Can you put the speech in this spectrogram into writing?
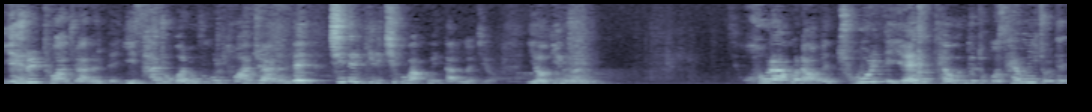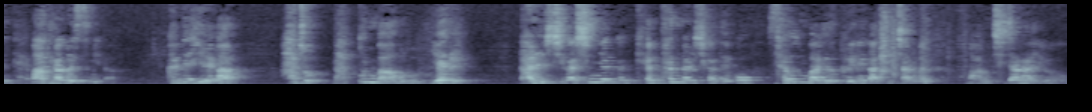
얘를 도와줘야 하는데 이 사주 원국을 도와줘야 하는데 지들끼리 치고받고 있다는 거죠. 여기는 호라고 나오면 좋을 때 얘도 대운도 좋고 세운이 좋을 때는 대박이라 그랬습니다. 근데 얘가 아주 나쁜 마음으로 얘를 날씨가 10년간 개판 날씨가 되고 세운마저도 그 해가 좋지 않으면 망치잖아요.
